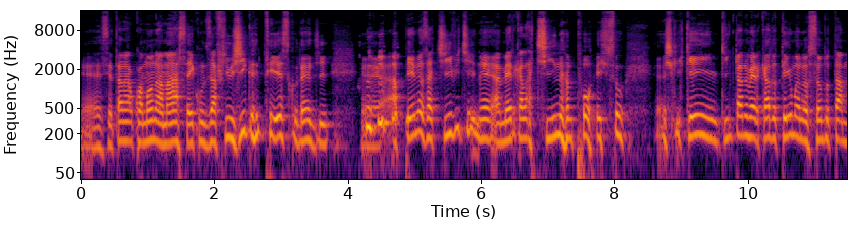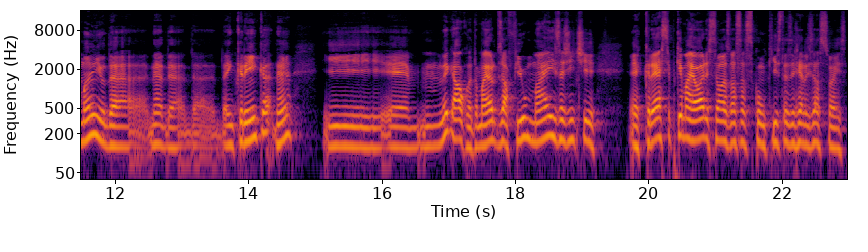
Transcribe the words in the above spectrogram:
é, você está com a mão na massa aí com um desafio gigantesco, né? De é, apenas activity, né? América Latina, pô, isso Acho que quem está no mercado tem uma noção do tamanho da, né, da, da, da, encrenca, né? E é legal, quanto maior o desafio, mais a gente é, cresce, porque maiores são as nossas conquistas e realizações.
